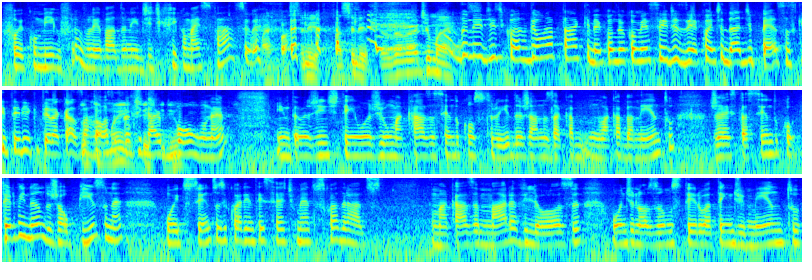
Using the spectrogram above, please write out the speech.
foi comigo. Falei: Vou levar a dona Edith que fica mais fácil. Né? Mais facilita, facilita. Usando de mãe. A dona Edith quase deu um ataque né, quando eu comecei a dizer a quantidade de peças que teria que ter a Casa Rosa para ficar bom. né? Então a gente tem hoje uma casa sendo construída já no acabamento, já está sendo terminando já o piso, né? Com 847 metros quadrados uma casa maravilhosa, onde nós vamos ter o atendimento,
